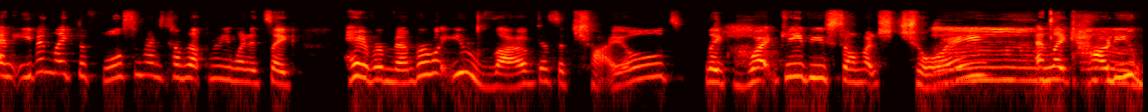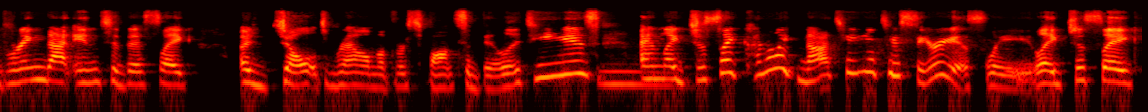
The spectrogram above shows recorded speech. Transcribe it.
and even like the fool sometimes comes up for me when it's like hey remember what you loved as a child? Like what gave you so much joy? And like how do you Mm. bring that into this like adult realm of responsibilities? And like just like kind of like not taking it too seriously. Like just like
